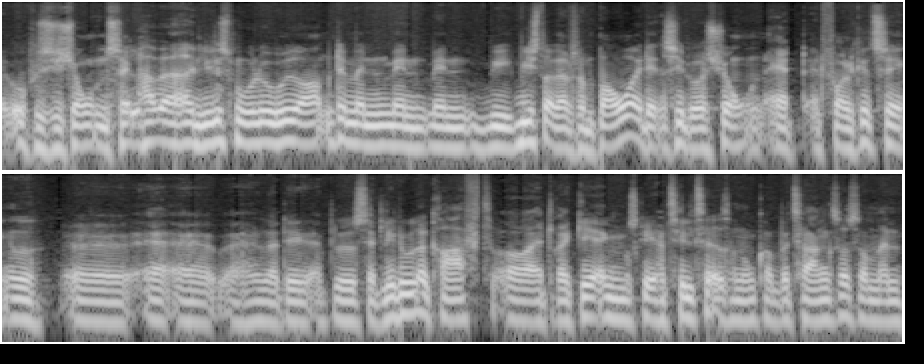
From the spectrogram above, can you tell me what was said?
oppositionen selv har været en lille smule ude om det, men, men, men vi, vi står i hvert fald som borgere i den situation, at, at Folketinget øh, er, er, det, er blevet sat lidt ud af kraft, og at regeringen måske har tiltaget sig nogle kompetencer, som man,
